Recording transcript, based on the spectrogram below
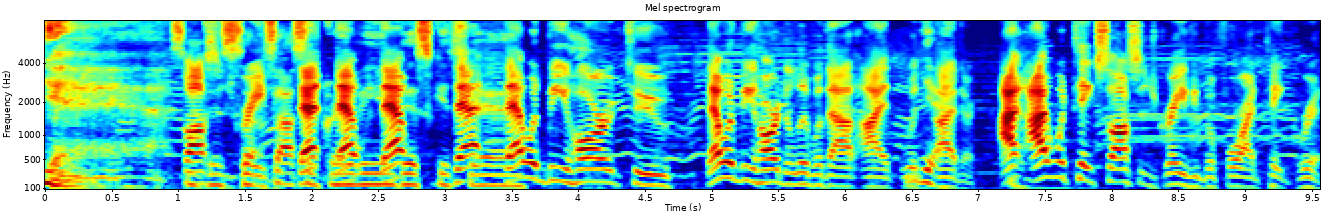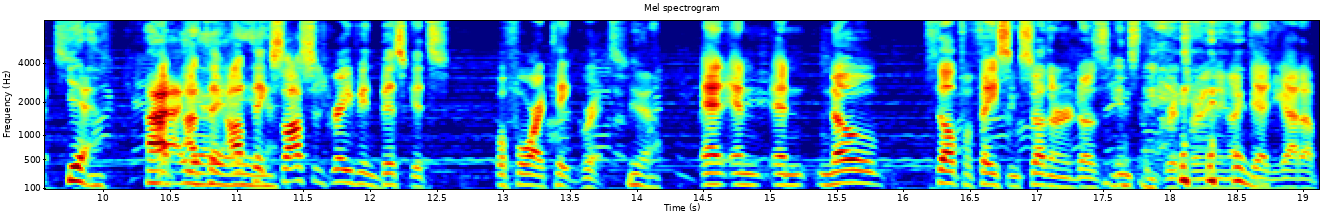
Yeah. Sausage gravy. sausage that gravy that and that biscuits, that, yeah. that would be hard to that would be hard to live without I, with Yeah. either. I, I would take sausage gravy before I'd take grits. Yeah. I- I'd, I'd yeah, take, yeah, I'll take sausage gravy and biscuits before I take grits. Yeah. And and and no self-effacing Southerner does instant grits or anything like that. You gotta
